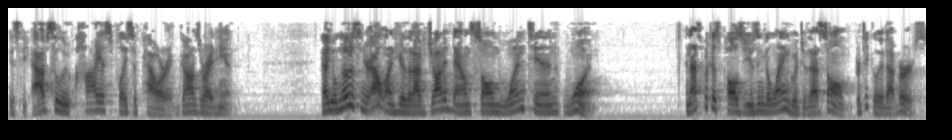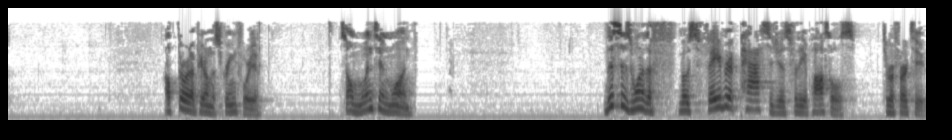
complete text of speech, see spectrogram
It's the absolute highest place of power at God's right hand. Now you'll notice in your outline here that I've jotted down Psalm 110:1. And that's because Paul's using the language of that psalm, particularly that verse. I'll throw it up here on the screen for you. Psalm 110:1. This is one of the f- most favorite passages for the apostles to refer to.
